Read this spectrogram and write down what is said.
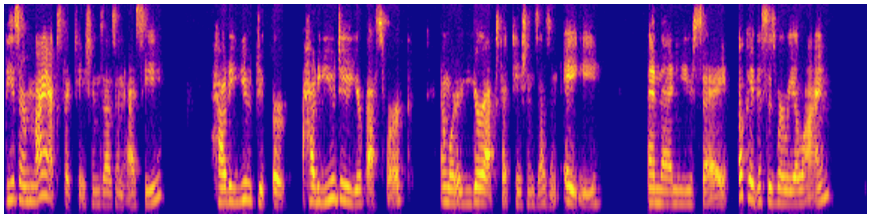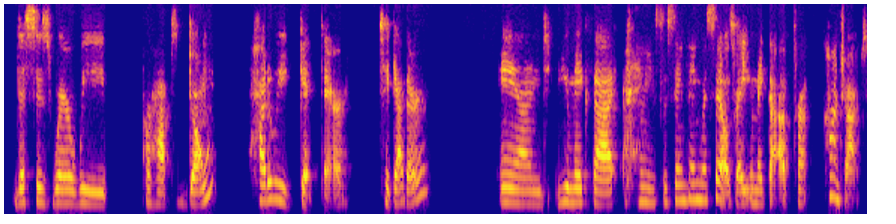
These are my expectations as an SE. How do you do or how do you do your best work? And what are your expectations as an AE? And then you say, okay, this is where we align. This is where we perhaps don't. How do we get there together? And you make that, I mean, it's the same thing with sales, right? You make that upfront contract.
